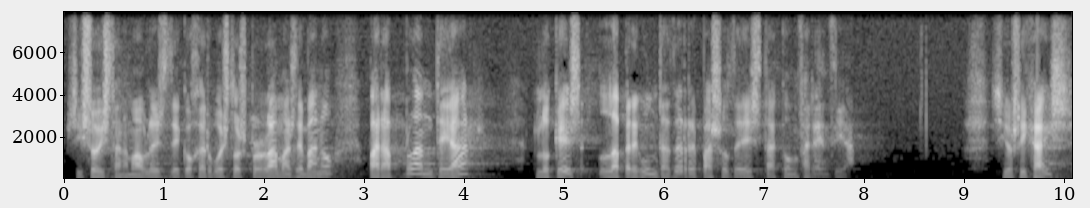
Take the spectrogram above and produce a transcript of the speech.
si sois tan amables, de coger vuestros programas de mano para plantear lo que es la pregunta de repaso de esta conferencia. Si os fijáis,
